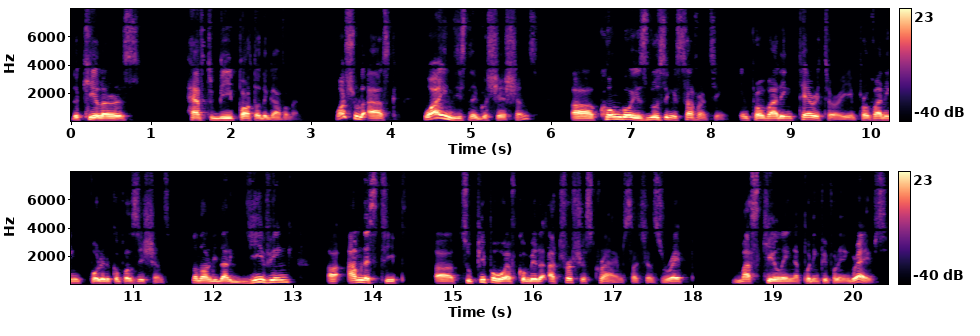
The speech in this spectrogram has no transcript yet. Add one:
the killers have to be part of the government. One should ask, why in these negotiations, uh, Congo is losing its sovereignty in providing territory, in providing political positions. Not only that, giving amnesty uh, to people who have committed atrocious crimes such as rape, mass killing, and putting people in graves.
